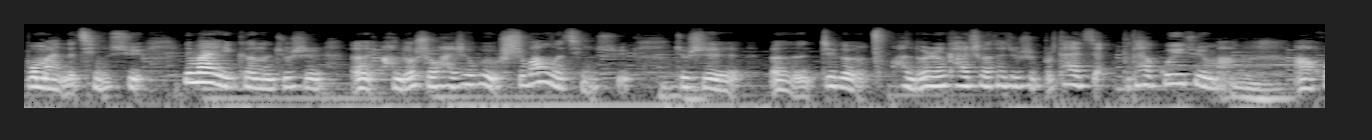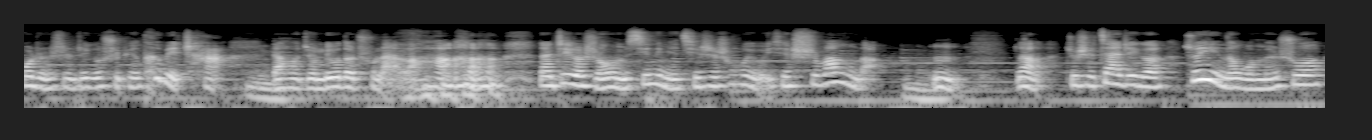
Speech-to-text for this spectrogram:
不满的情绪，另外一个呢，就是呃，很多时候还是会有失望的情绪，就是呃，这个很多人开车他就是不太讲不太规矩嘛，啊，或者是这个水平特别差，然后就溜达出来了哈。那这个时候我们心里面其实是会有一些失望的，嗯，那就是在这个，所以呢，我们说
